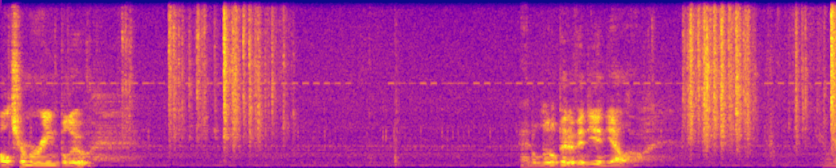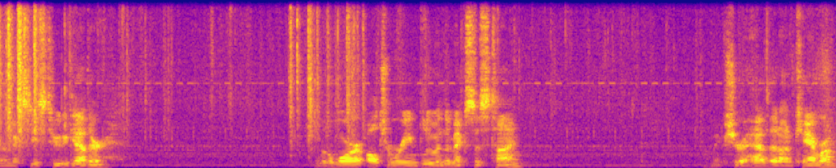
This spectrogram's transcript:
ultramarine blue and a little bit of Indian yellow. We're going to mix these two together. A little more ultramarine blue in the mix this time. Make sure I have that on camera.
